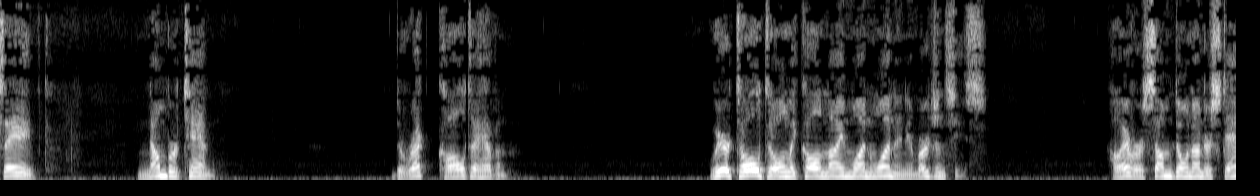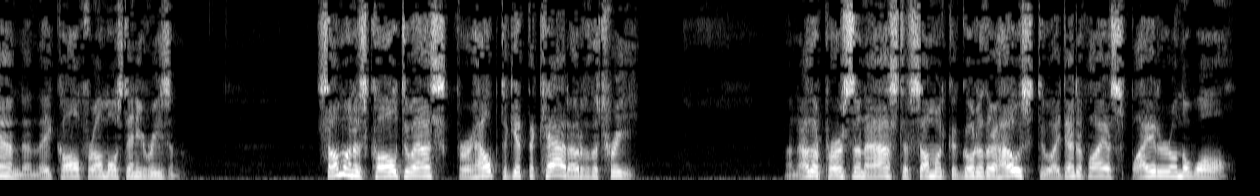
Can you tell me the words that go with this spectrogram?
saved. Number 10. Direct call to heaven. We are told to only call 911 in emergencies. However, some don't understand and they call for almost any reason. Someone is called to ask for help to get the cat out of the tree. Another person asked if someone could go to their house to identify a spider on the wall.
